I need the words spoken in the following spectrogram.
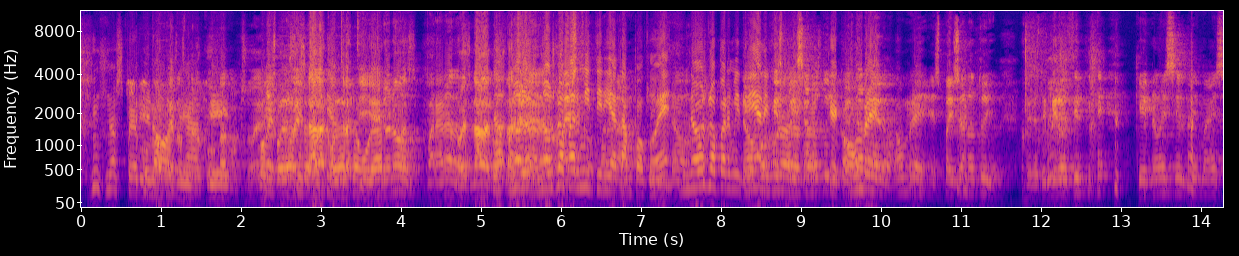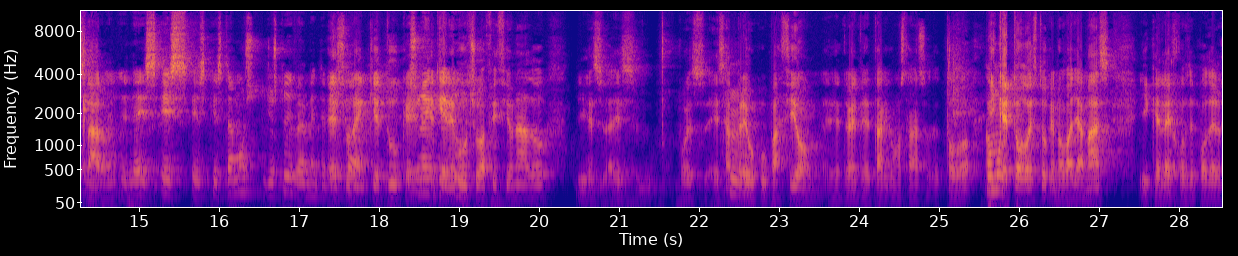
nos preocupa. no, nos preocupa mucho. ¿eh? No, no es nada contra ti. ¿eh? No, no, para nada. No es nada contra ti. No, no, os lo permitiría tampoco, ¿eh? No, os lo permitiría ninguno es paisano de los tuyo, que, hombre, hombre. Es paisano tuyo. Pero te quiero decir que, que no es el tema ese. Claro. Es, es, es que estamos, yo estoy realmente Es una inquietud que, una inquietud. que tiene mucho aficionado y es, es pues esa preocupación, evidentemente, tal y como está todo, ¿Cómo? y que todo esto que no vaya más y que lejos de poder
